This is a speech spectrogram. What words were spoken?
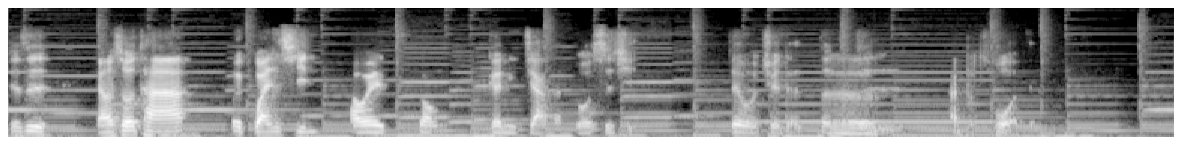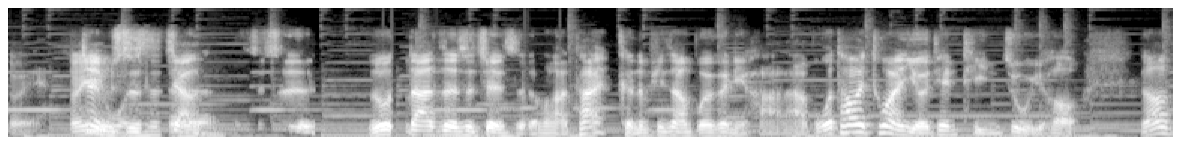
就是比方说他会关心，他会主动跟你讲很多事情，所以我觉得真的是还不错的。对，所以我是这样，就是如果大家认识确实的话，他可能平常不会跟你哈拉，不过他会突然有一天停住以后，然后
